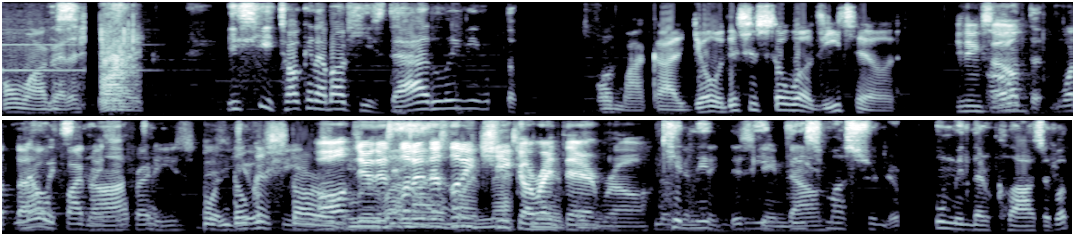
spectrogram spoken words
Oh my god, that's right. Is he talking about his dad leaving? What the? Oh my god, yo, this is so well detailed. You think Oh, so? the- What the no, hell? it's Five Nights at Freddy's. Don't- don't get Yoshi. started. Oh, dude, there's literally, there's My literally Chica right there, bro. Let's this game down. must room in their closet. What?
